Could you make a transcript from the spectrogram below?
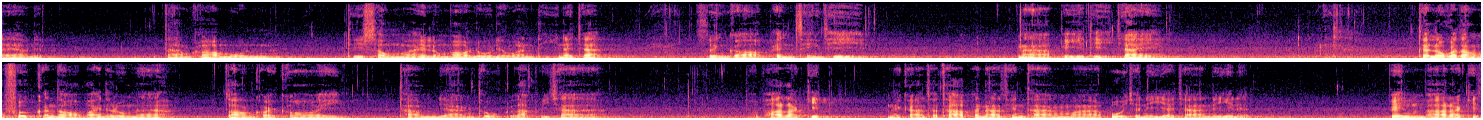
แล้วเนี่ยตามข้อมูลที่ส่งมาให้หลวงพ่อดูในวันที่นะจ๊ะ ซึ่งก็เป็นสิ่งที่ น่าปีติใจ แต่ลูกก็ต้องฝึกกันต่อไปนะลุงนะ ต้องค่อยๆทำอย่างถูกหลักวิชาภารกิจในการสถาปนาเส้นทางมาปูชนียาจารย์นี้เนี่ย เป็นภารกิจ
